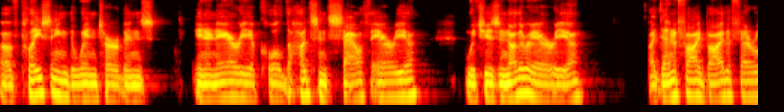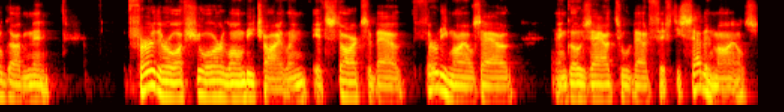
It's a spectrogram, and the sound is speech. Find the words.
of placing the wind turbines in an area called the Hudson South area, which is another area identified by the federal government. Further offshore Long Beach Island, it starts about 30 miles out and goes out to about 57 miles.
